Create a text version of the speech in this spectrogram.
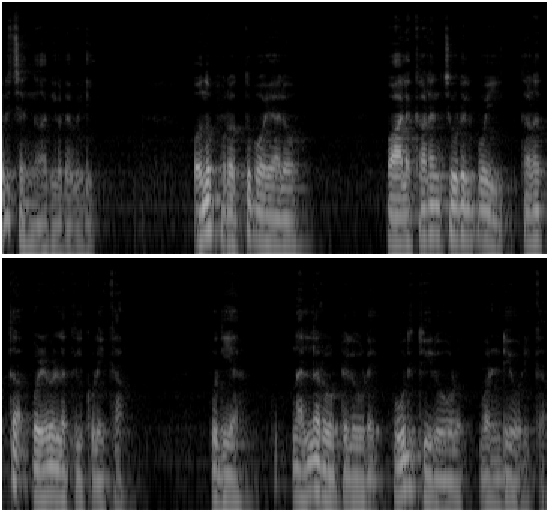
ഒരു ചങ്ങാതിയുടെ വിളി. ഒന്ന് പുറത്തു പോയാലോ? പാലക്കാടൻ ചൂടിൽ പോയി തണുത്ത പുഴവെള്ളത്തിൽ കുളിക്കാം. പുതിയ നല്ല റൂട്ടിലൂടെ പൂതി തീരുവോളും വണ്ടി ഓടിക്കാം.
